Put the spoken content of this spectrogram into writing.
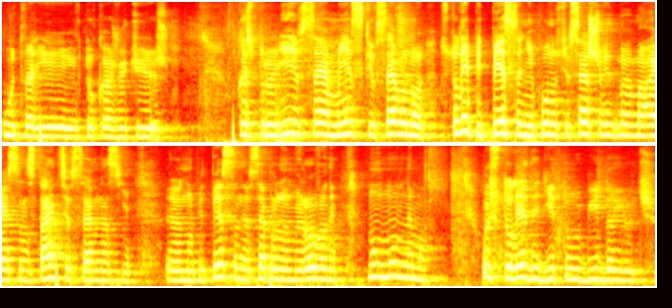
утварів, як то кажуть, ж- каструлі, все, миски, все воно, столи підписані, повністю все, що вимагає санстанція, все в нас є. Е, Ну, підписане, все пронумероване. Ну, умов нема. Ось столи, де діти обідають.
